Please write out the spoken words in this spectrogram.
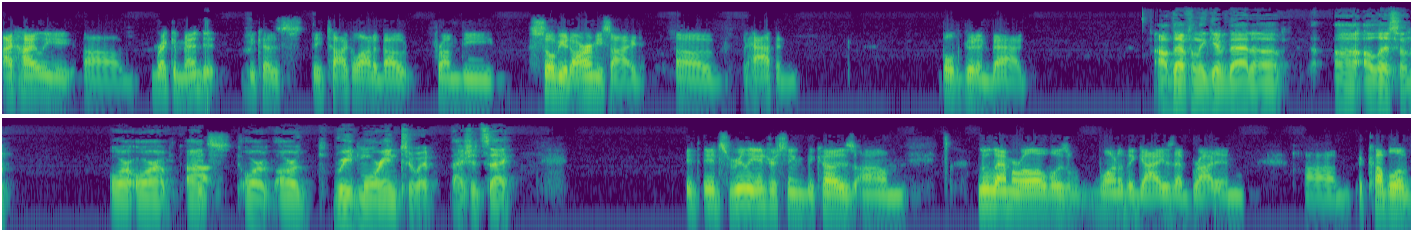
I highly uh, recommend it because they talk a lot about from the Soviet Army side of what happened, both good and bad. I'll definitely give that a a, a listen, or or uh, or or read more into it. I should say. It, it's really interesting because um, Lou Lamoriello was one of the guys that brought in uh, a couple of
